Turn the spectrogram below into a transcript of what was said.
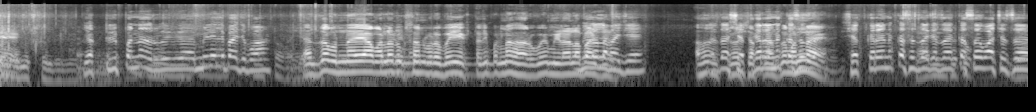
आहे. एक ट्रिप पन्नास रुपये मिळाले पाहिजे बा त्यांचं म्हणणं आहे आम्हाला नुकसान भरपाई हेक्टरी पन्नास हजार रुपये मिळायला पाहिजे. आता शेतकऱ्यांना कसं शेतकऱ्यांना कसं जगायचं कसं वाचायचं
